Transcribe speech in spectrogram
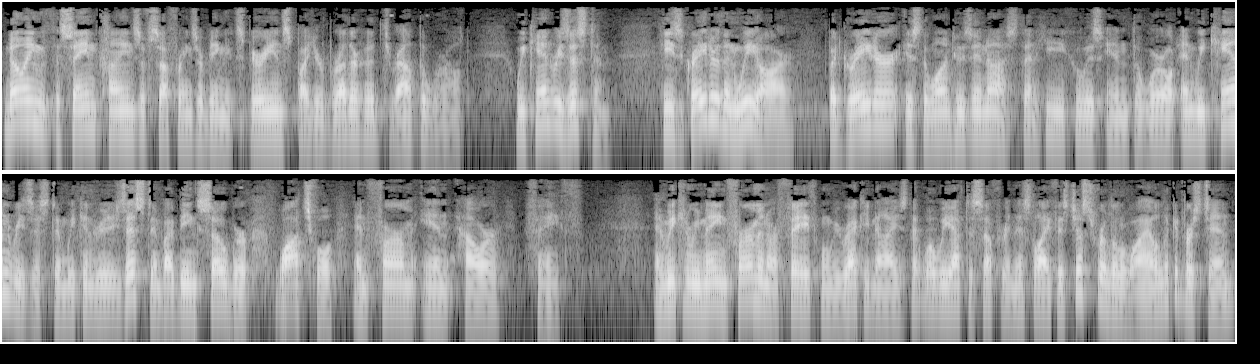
knowing that the same kinds of sufferings are being experienced by your brotherhood throughout the world. We can't resist him. He's greater than we are, but greater is the one who's in us than he who is in the world. And we can resist him. We can resist him by being sober, watchful, and firm in our faith. And we can remain firm in our faith when we recognize that what we have to suffer in this life is just for a little while. Look at verse 10.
